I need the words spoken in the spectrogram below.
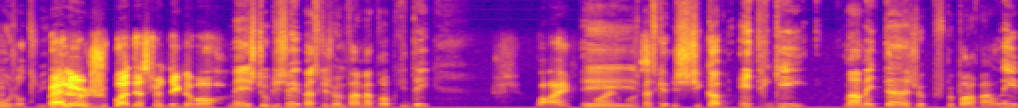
aujourd'hui. Ben là, je joue pas à Death Stranding d'abord. Mais je suis obligé parce que je veux me faire ma propre idée. Ouais. Et parce que je suis comme intrigué mais en même temps, je, je peux pas en parler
